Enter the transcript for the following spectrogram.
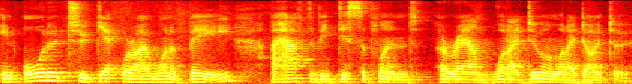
in order to get where I want to be, I have to be disciplined around what I do and what I don't do.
